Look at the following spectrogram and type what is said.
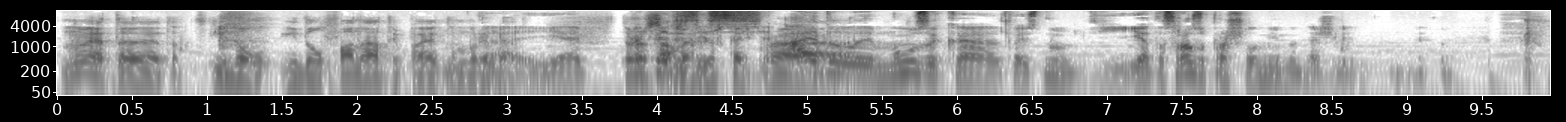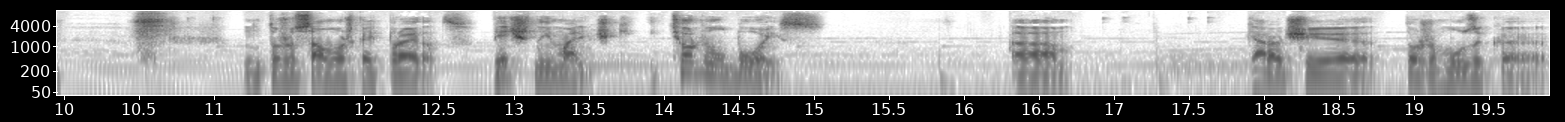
Ну, это этот идол, идол фанаты, поэтому, Да, ребят. я- То же самое хочу сказать про... Айдолы, музыка, то есть, ну, и это сразу прошел мимо даже. Ну, то же самое можно сказать про этот. Вечные мальчики. Eternal Boys. Ам, короче, тоже музыка.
